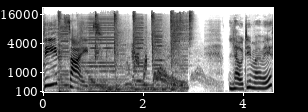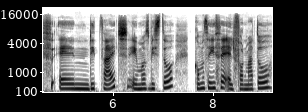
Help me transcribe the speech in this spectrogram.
Die Zeit. La última vez en Die Zeit hemos visto cómo se dice el formato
